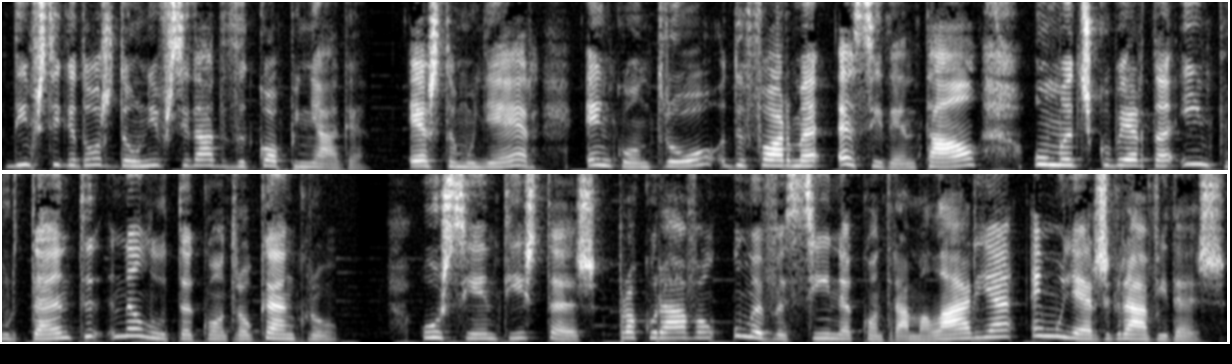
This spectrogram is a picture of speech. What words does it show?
de investigadores da Universidade de Copenhaga. Esta mulher encontrou, de forma acidental, uma descoberta importante na luta contra o cancro os cientistas procuravam uma vacina contra a malária em mulheres grávidas.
